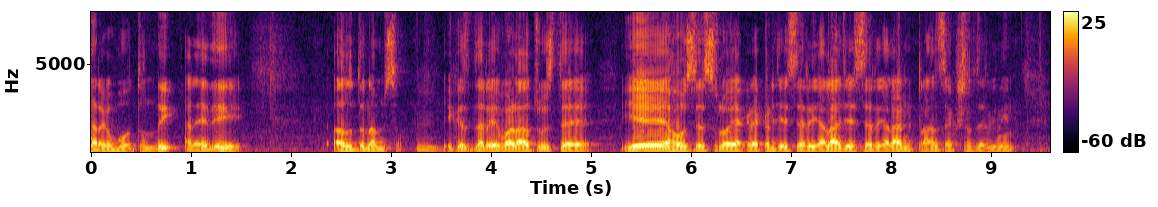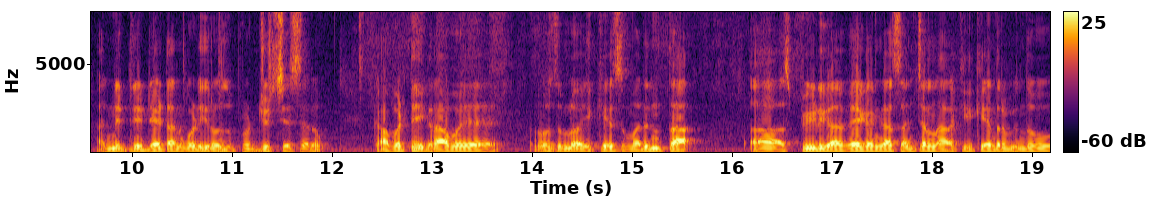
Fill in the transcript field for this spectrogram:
జరగబోతుంది అనేది అందుతున్న అంశం. ఇక సరే వాళ్ళ చూస్తే ఏ హౌసెస్లో ఎక్కడెక్కడ చేశారు ఎలా చేశారు ఎలాంటి ట్రాన్సాక్షన్ జరిగినాయి అన్నిటినీ డేటాను కూడా ఈరోజు ప్రొడ్యూస్ చేశారు. కాబట్టి ఇక రాబోయే రోజుల్లో ఈ కేసు మరింత స్పీడ్గా వేగంగా సంచలనాలకి కేంద్ర బిందువు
